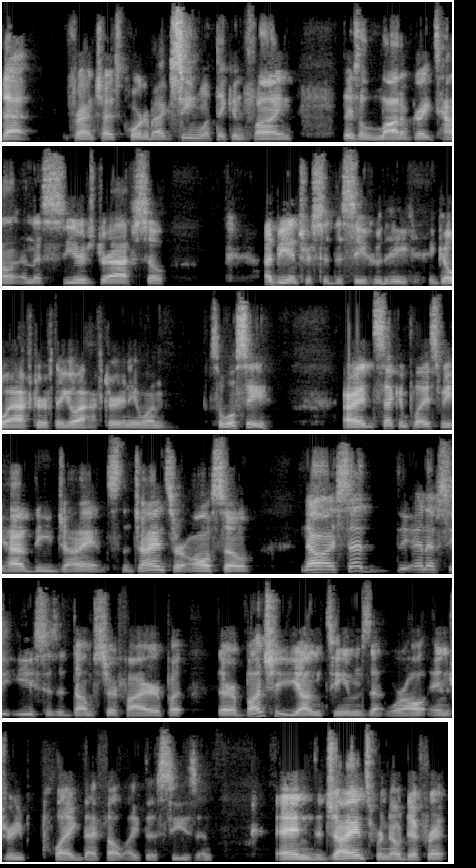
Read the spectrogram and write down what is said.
that franchise quarterback, seeing what they can find. There's a lot of great talent in this year's draft, so I'd be interested to see who they go after if they go after anyone. So we'll see. All right, in second place, we have the Giants. The Giants are also. Now, I said the NFC East is a dumpster fire, but there are a bunch of young teams that were all injury plagued, I felt like this season. And the Giants were no different.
